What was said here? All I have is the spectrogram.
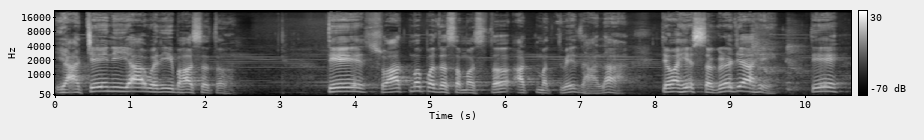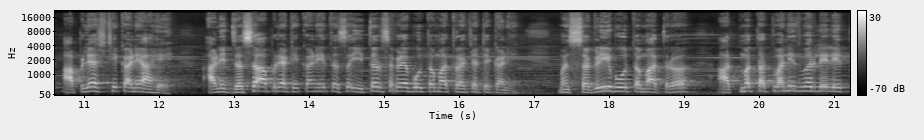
याचेनी यावरी भासत. ते स्वात्मपद समस्त आत्मत्वे झाला. तेव्हा हे सगळं जे आहे ते आपल्याच ठिकाणी आहे. आणि जसं आपल्या ठिकाणी तसं इतर सगळ्या भूतमात्राच्या ठिकाणी. मग सगळी भूतमात्र आत्मतत्वानीच भरलेली आहेत.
